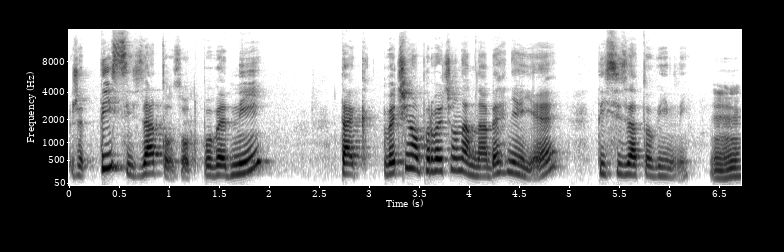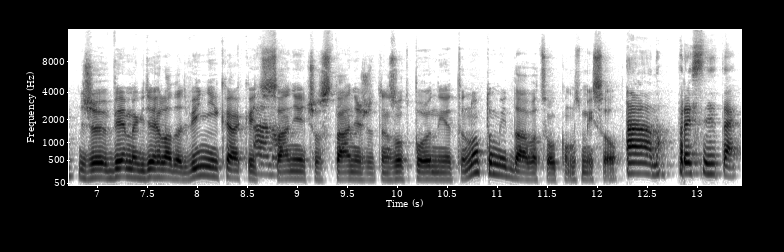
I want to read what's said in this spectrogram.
že ty si za to zodpovedný, tak väčšinou prvé, čo nám nabehne je, ty si za to vinný. Mm-hmm. Že vieme, kde hľadať vinníka, keď Áno. sa niečo stane, že ten zodpovedný je ten, no to mi dáva celkom zmysel. Áno, presne tak.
